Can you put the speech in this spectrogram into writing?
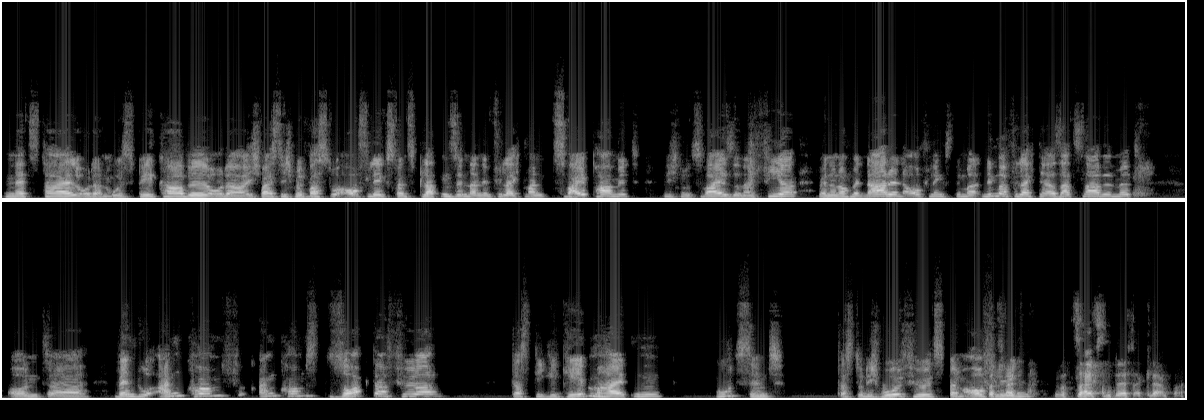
Netzteil oder ein USB-Kabel oder ich weiß nicht, mit was du auflegst. Wenn es Platten sind, dann nimm vielleicht mal zwei Paar mit. Nicht nur zwei, sondern vier. Wenn du noch mit Nadeln auflegst, nimm mal, nimm mal vielleicht eine Ersatznadel mit. Und äh, wenn du ankommst, ankommst, sorg dafür, dass die Gegebenheiten gut sind, dass du dich wohlfühlst beim Auflegen. Was heißt denn das? Erklär mal.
